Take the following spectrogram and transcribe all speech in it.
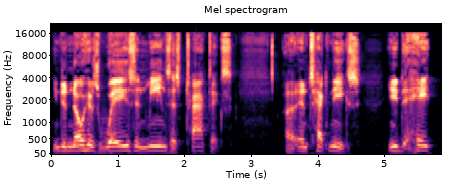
You need to know his ways and means, his tactics uh, and techniques. You need to hate,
